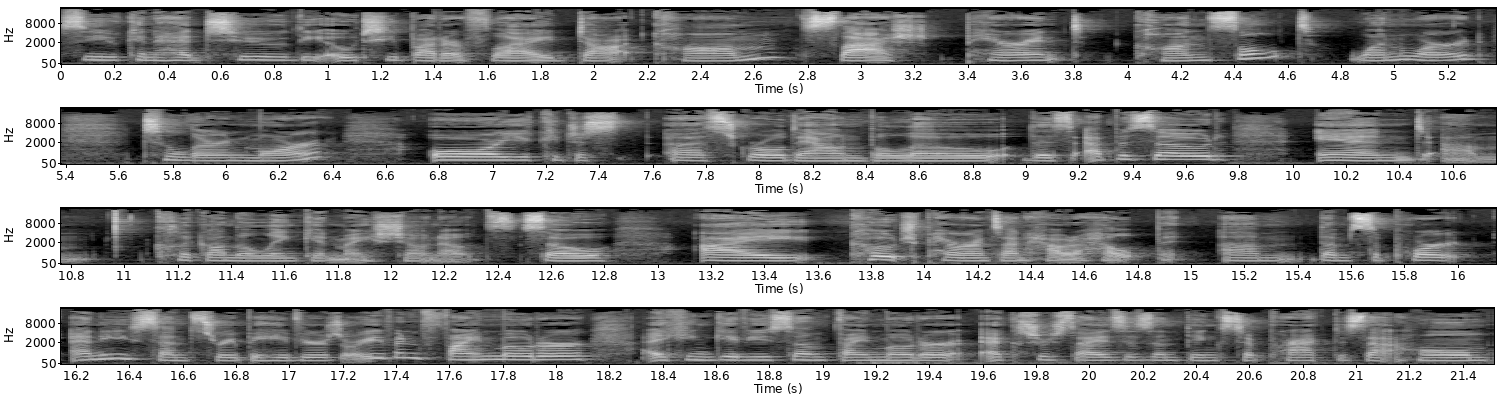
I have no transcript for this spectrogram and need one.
So you can head to theotbutterfly.com slash parent consult, one word, to learn more. Or you could just uh, scroll down below this episode and um, click on the link in my show notes. So I coach parents on how to help um, them support any sensory behaviors or even fine motor. I can give you some fine motor exercises and things to practice at home,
